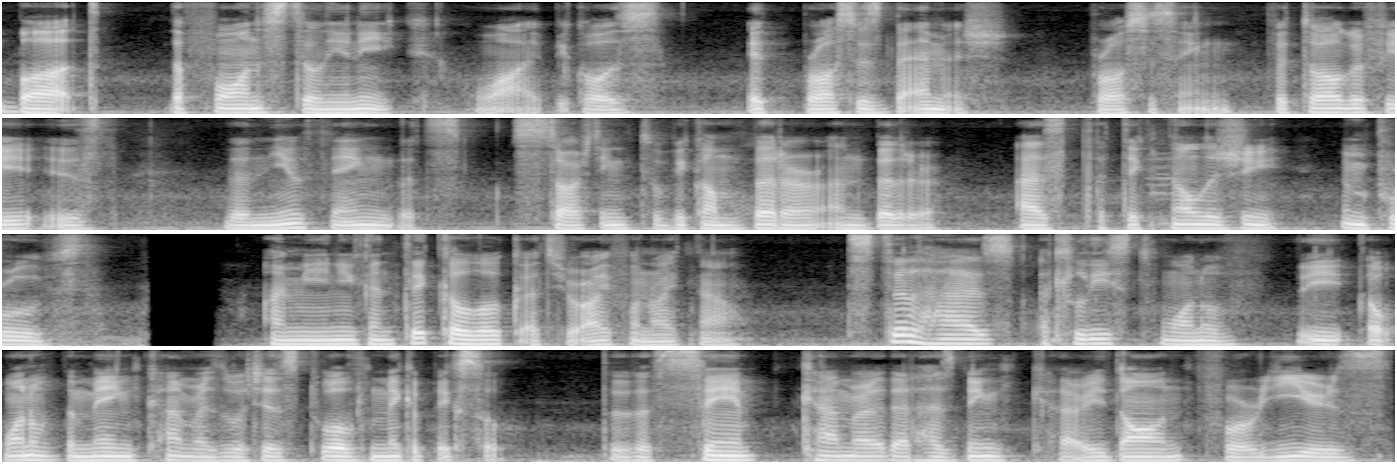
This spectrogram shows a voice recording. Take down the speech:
But the phone is still unique. Why? Because it processes the image. Processing photography is the new thing that's starting to become better and better as the technology improves. I mean, you can take a look at your iPhone right now. It still has at least one of the uh, one of the main cameras, which is 12 megapixel. The, same camera that has been carried on for years.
